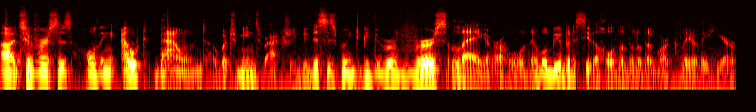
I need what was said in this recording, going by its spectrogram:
Uh, to versus holding outbound, which means we're actually, this is going to be the reverse leg of our hold, and we'll be able to see the hold a little bit more clearly here.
